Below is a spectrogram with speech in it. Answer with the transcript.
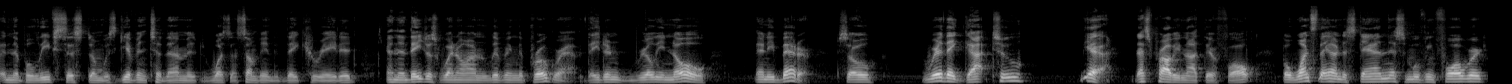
and the belief system was given to them. It wasn't something that they created. And then they just went on living the program. They didn't really know any better. So where they got to, yeah, that's probably not their fault. But once they understand this moving forward,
